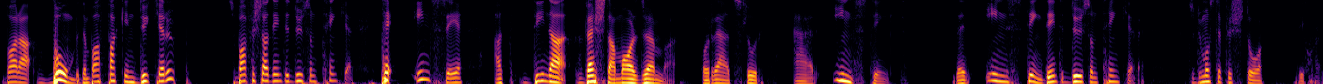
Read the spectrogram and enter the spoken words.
bara boom, den bara fucking dyker upp. Så bara förstå att det inte är du som tänker. T Inse att dina värsta mardrömmar och rädslor är instinkt. Det är en instinkt, det är inte du som tänker det. Så du måste förstå dig själv.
